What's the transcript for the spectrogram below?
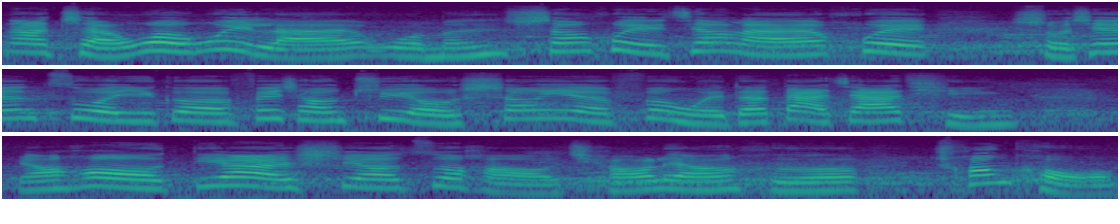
那展望未来，我们商会将来会首先做一个非常具有商业氛围的大家庭，然后第二是要做好桥梁和窗口。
